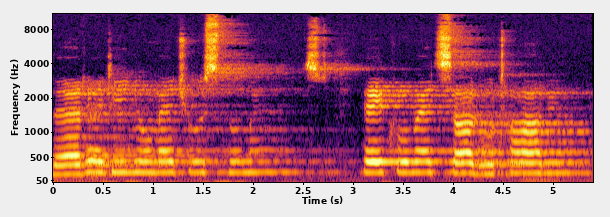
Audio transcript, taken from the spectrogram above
Vere dignum et justum est. Ecum et salutare,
